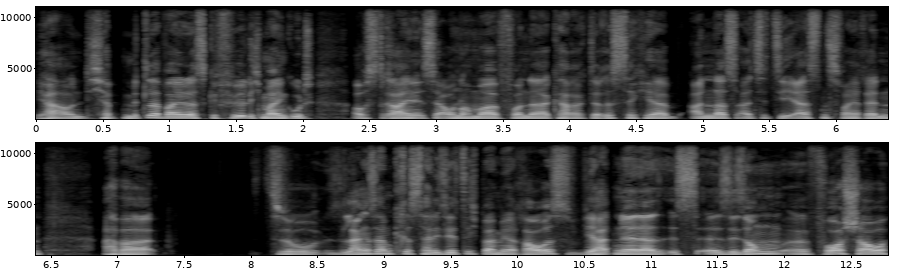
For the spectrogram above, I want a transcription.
Ja, und ich habe mittlerweile das Gefühl, ich meine, gut, Australien ist ja auch nochmal von der Charakteristik her anders als jetzt die ersten zwei Rennen, aber so langsam kristallisiert sich bei mir raus. Wir hatten ja in der äh, Saisonvorschau,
